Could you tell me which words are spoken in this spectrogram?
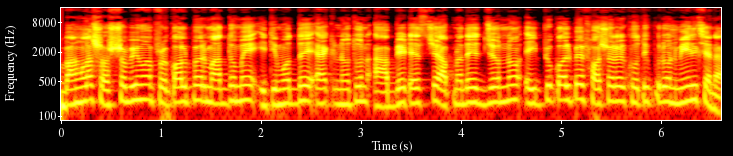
বাংলা শস্য বীমা প্রকল্পের মাধ্যমে ইতিমধ্যে এক নতুন আপডেট এসছে আপনাদের জন্য। এই প্রকল্পে ফসলের ক্ষতিপূরণ মিলছে না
